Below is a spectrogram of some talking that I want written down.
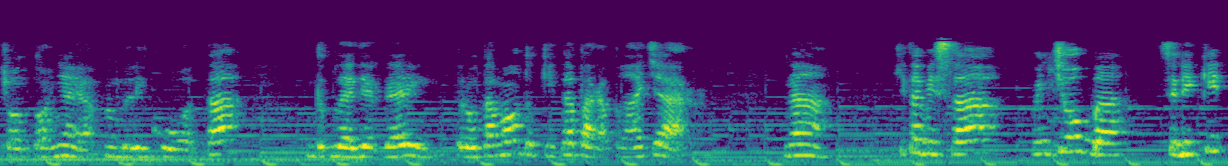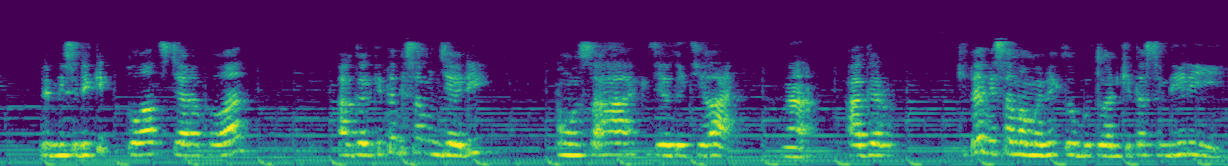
Contohnya ya, membeli kuota untuk belajar daring, terutama untuk kita para pelajar. Nah, kita bisa mencoba sedikit demi sedikit pelan secara pelan agar kita bisa menjadi pengusaha kecil-kecilan. Nah, agar kita bisa memenuhi kebutuhan kita sendiri.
